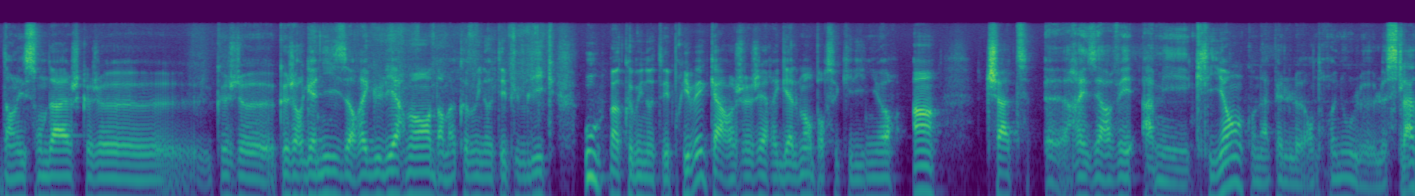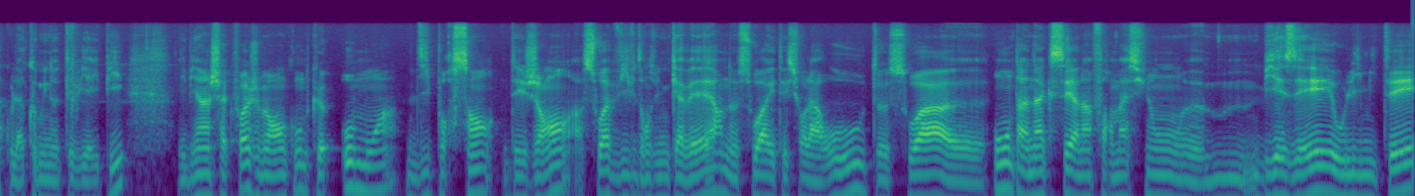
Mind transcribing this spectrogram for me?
dans les sondages que je que je que j'organise régulièrement dans ma communauté publique ou ma communauté privée, car je gère également, pour ceux qui l'ignorent, un chat euh, réservé à mes clients, qu'on appelle entre nous le, Slack ou la communauté VIP, eh bien à chaque fois je me rends compte que au moins 10% des gens soit vivent dans une caverne, soit étaient sur la route, soit euh, ont un accès à l'information euh, biaisée ou limitée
